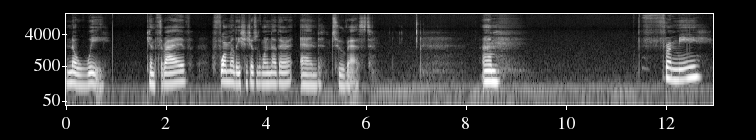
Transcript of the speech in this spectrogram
know we can thrive, form relationships with one another, and to rest. Um, for me,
